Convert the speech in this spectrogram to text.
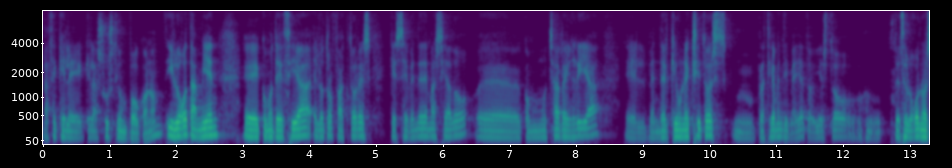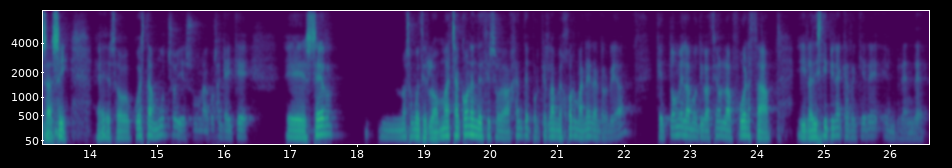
hace que le, que asuste un poco. ¿no? Y luego también, eh, como te decía, el otro factor es que se vende demasiado eh, con mucha alegría el vender que un éxito es mm, prácticamente inmediato y esto desde luego no es así. ¿eh? Eso cuesta mucho y es una cosa que hay que ser, no sé cómo decirlo, machacón en decírselo a la gente porque es la mejor manera en realidad que tome la motivación, la fuerza y la disciplina que requiere emprender.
